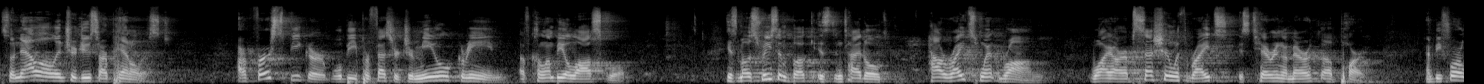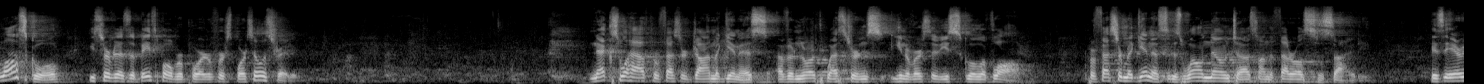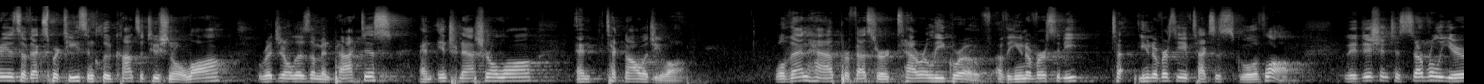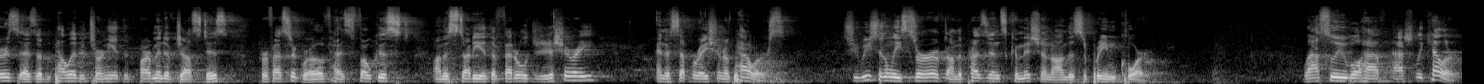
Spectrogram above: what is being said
So now I'll introduce our panelists. Our first speaker will be Professor Jamal Greene of Columbia Law School. His most recent book is entitled How Rights Went Wrong why our obsession with rights is tearing America apart. And before law school, he served as a baseball reporter for Sports Illustrated. Next, we'll have Professor John McGinnis of the Northwestern University School of Law. Professor McGinnis is well known to us on the Federalist Society. His areas of expertise include constitutional law, originalism in practice, and international law and technology law. We'll then have Professor Tara Leigh Grove of the University te- University of Texas School of Law. In addition to several years as an appellate attorney at the Department of Justice, Professor Grove has focused on the study of the federal judiciary and the separation of powers. She recently served on the President's Commission on the Supreme Court. Lastly, we'll have Ashley Keller.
